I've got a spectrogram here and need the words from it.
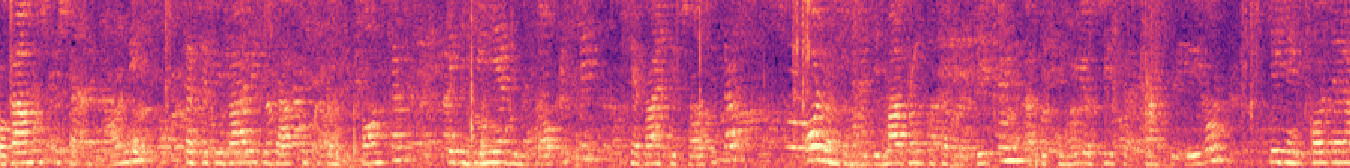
Ο γάμος που σας ενώνει σας επιβάλλει την ταύτιση των τυχών σας και την κοινή αντιμετώπιση σε βάση ισότητας όλων των ζητημάτων που θα προκύπτουν από τη συμβίωσή σας σαν συζύγων και γενικότερα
